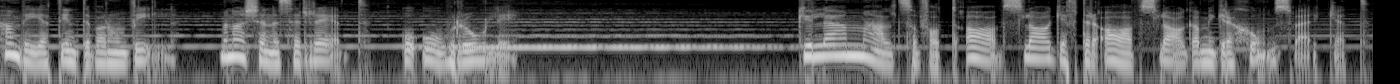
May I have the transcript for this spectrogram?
Han vet inte vad de vill, men han känner sig rädd och orolig. Gulam har alltså fått avslag efter avslag av Migrationsverket.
